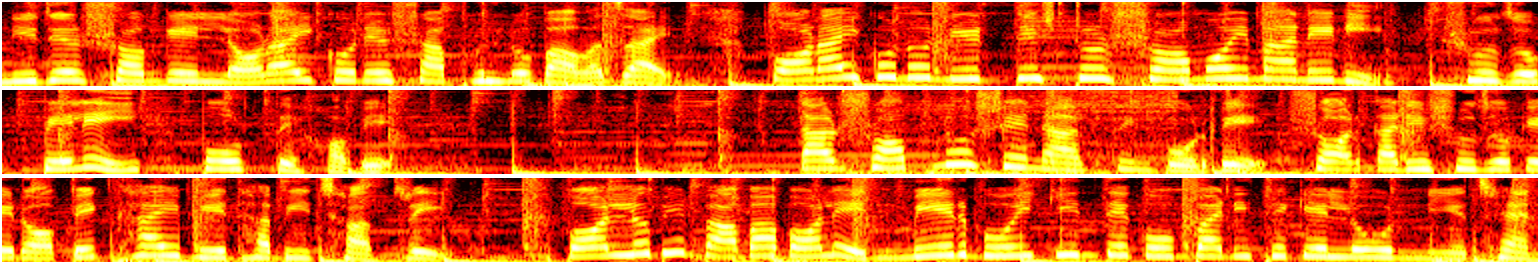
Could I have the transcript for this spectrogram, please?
নিজের সঙ্গে লড়াই করে সাফল্য পাওয়া যায়। পড়ায় কোনো নির্দিষ্ট সময় মানেনি, সুযোগ পেলেই পড়তে হবে। তার স্বপ্ন সে নার্সিং পড়বে সরকারি সুযোগের অপেক্ষায় মেধাবী ছাত্রী। পল্লবীর বাবা বলেন, মেয়ের বই কিনতে কোম্পানি থেকে লোন নিয়েছেন।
